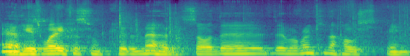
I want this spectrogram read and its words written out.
And his wife is from Kilmihil, so they, they were renting a house in,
